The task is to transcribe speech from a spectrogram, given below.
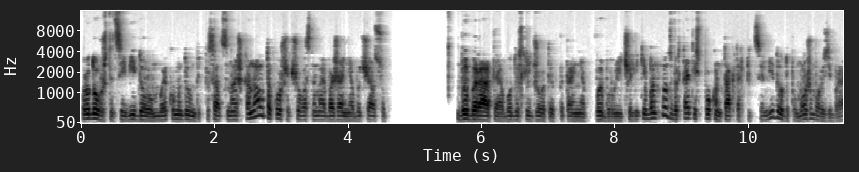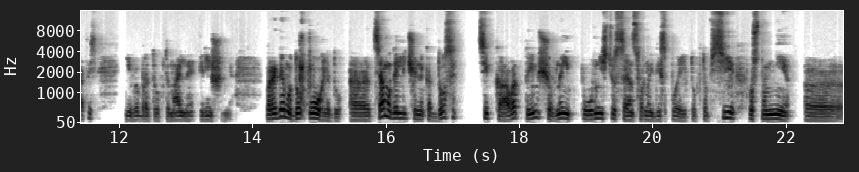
продовжити це відео, ми рекомендуємо підписатися на наш канал. Також, якщо у вас немає бажання або часу вибирати або досліджувати питання вибору лічильників банкнот, звертайтесь по контактах під цим відео, допоможемо розібратись і вибрати оптимальне рішення. Перейдемо до огляду. Е, Ця модель лічильника досить цікава тим, що в неї повністю сенсорний дисплей. Тобто всі основні е,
